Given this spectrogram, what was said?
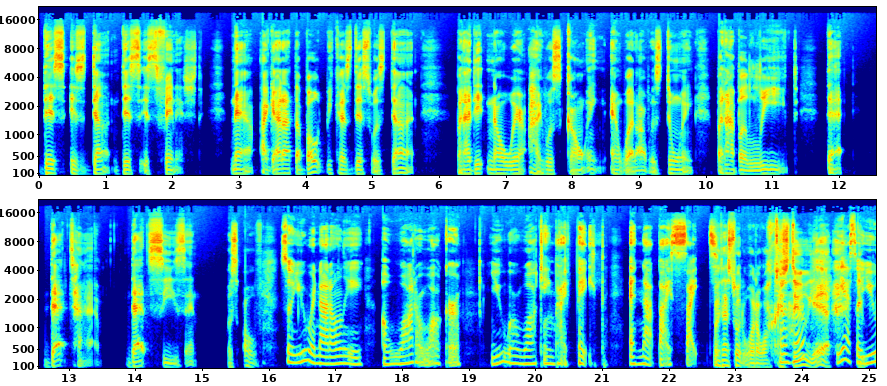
This is done, this is finished. Now, I got out the boat because this was done, but I didn't know where I was going and what I was doing. But I believed that that time, that season was over. So you were not only a water walker, you were walking by faith and not by sight. Well, that's what water walkers Uh-huh. do. Yeah. Yeah, so you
